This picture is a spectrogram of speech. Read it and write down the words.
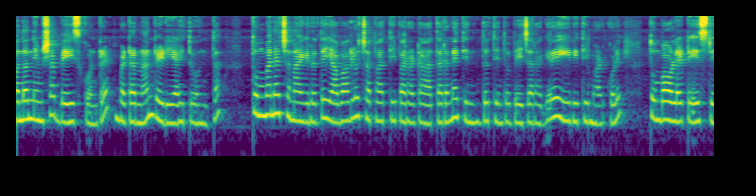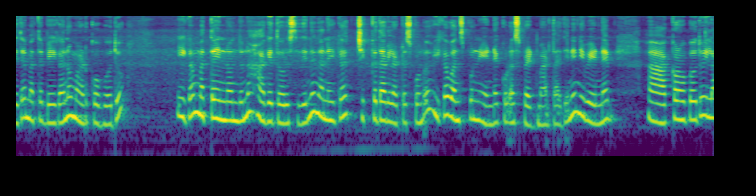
ಒಂದೊಂದು ನಿಮಿಷ ಬೇಯಿಸ್ಕೊಂಡ್ರೆ ಬಟರ್ ನಾನ್ ರೆಡಿ ಆಯಿತು ಅಂತ. ತುಂಬಾ ಚೆನ್ನಾಗಿರುತ್ತೆ. ಯಾವಾಗಲೂ ಚಪಾತಿ ಪರಾಟ ಆ ಥರನೇ ತಿಂದು ತಿಂದು ಬೇಜಾರಾಗಿರೋ ಈ ರೀತಿ ಮಾಡ್ಕೊಳ್ಳಿ. ತುಂಬ ಒಳ್ಳೆ ಟೇಸ್ಟ್ ಇದೆ. ಮತ್ತು ಬೇಗನೂ ಮಾಡ್ಕೋಬೋದು. ಈಗ ಮತ್ತೆ ಇನ್ನೊಂದನ್ನು ಹಾಗೆ ತೋರಿಸ್ತಿದ್ದೀನಿ. ನಾನೀಗ ಚಿಕ್ಕದಾಗಿ ಲಟ್ಟಿಸ್ಕೊಂಡು ಈಗ ಒಂದು ಸ್ಪೂನ್ ಎಣ್ಣೆ ಕೂಡ ಸ್ಪ್ರೆಡ್ ಮಾಡ್ತಾಯಿದ್ದೀನಿ ನೀವು ಎಣ್ಣೆ ಹಾಕ್ಕೊಳ್ಬೋದು, ಇಲ್ಲ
